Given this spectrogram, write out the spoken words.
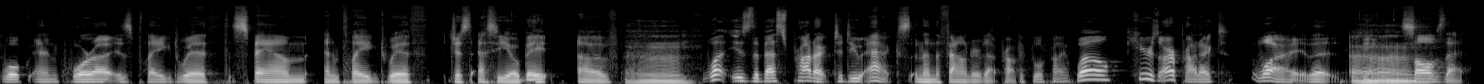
well, and Quora is plagued with spam and plagued with just SEO bait of mm. what is the best product to do X, and then the founder of that product will probably, well, here's our product Y that you know, um. solves that.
